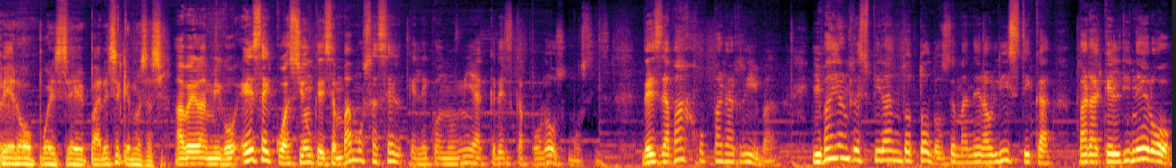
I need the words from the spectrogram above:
pero pues eh, parece que no es así. A ver, amigo, esa ecuación que dicen, vamos a hacer que la economía crezca por ósmosis, desde abajo para arriba, y vayan respirando todos de manera holística para que el dinero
